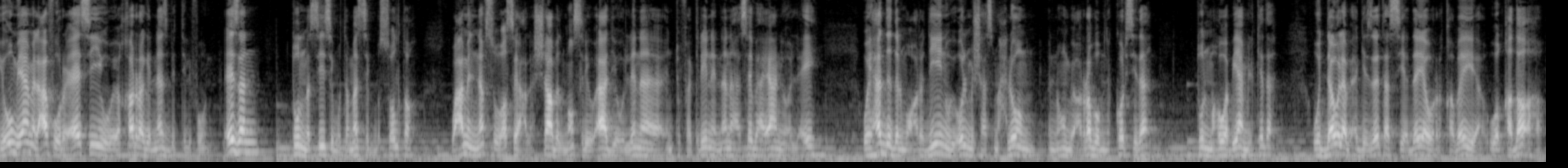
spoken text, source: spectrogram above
يقوم يعمل عفو رئاسي ويخرج الناس بالتليفون. اذا طول ما السيسي متمسك بالسلطة وعامل نفسه واصي على الشعب المصري وقاعد يقول لنا أنتوا فاكرين ان أنا هسيبها يعني ولا إيه؟ ويهدد المعارضين ويقول مش هسمح لهم انهم يقربوا من الكرسي ده طول ما هو بيعمل كده. والدولة بأجهزتها السيادية والرقابية وقضائها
